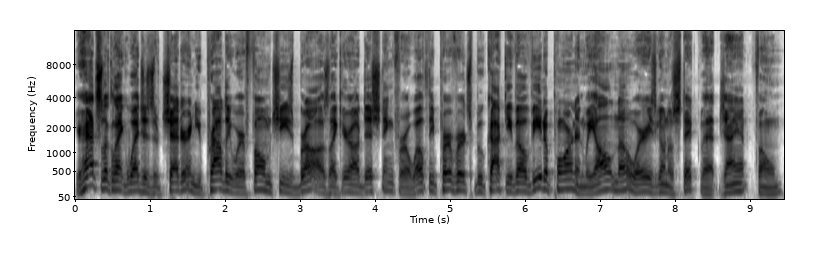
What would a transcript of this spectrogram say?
Your hats look like wedges of cheddar, and you proudly wear foam cheese bras like you're auditioning for a wealthy pervert's bukkake Velveeta porn, and we all know where he's going to stick that giant foam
